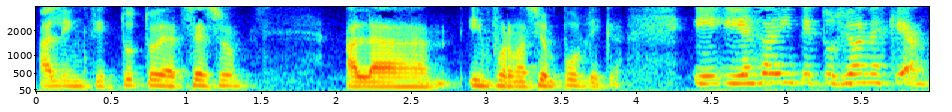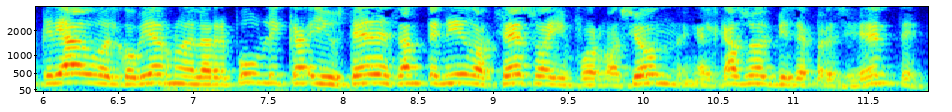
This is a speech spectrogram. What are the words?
al Instituto de Acceso a la información pública. Y, esas instituciones que han creado el gobierno de la República y ustedes han tenido acceso a información, en el caso del vicepresidente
